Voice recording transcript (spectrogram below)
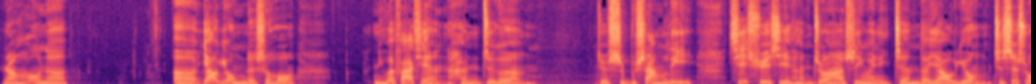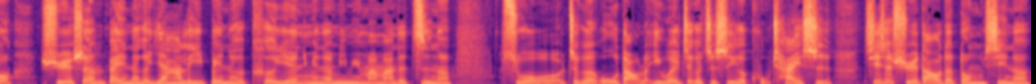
然后呢，呃，要用的时候，你会发现很这个。就使不上力。其实学习很重要，是因为你真的要用。只是说学生被那个压力、被那个课业里面的密密麻麻的字呢，所这个误导了，以为这个只是一个苦差事。其实学到的东西呢，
